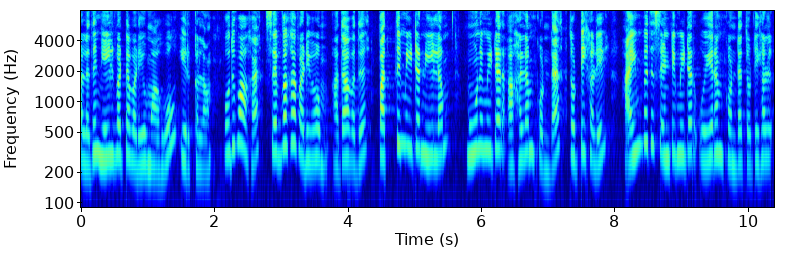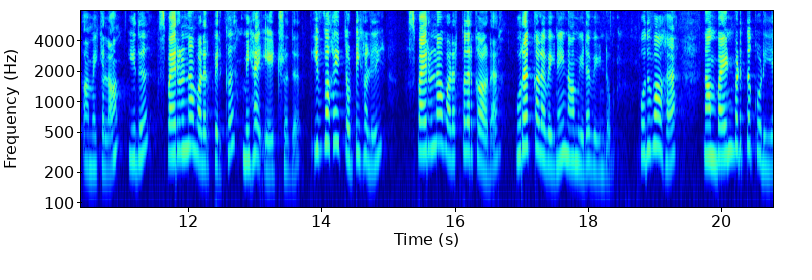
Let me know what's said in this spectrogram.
அல்லது நீள்வட்ட வடிவமாகவோ இருக்கலாம். பொதுவாக செவ்வக வடிவம் அதாவது பத்து மீட்டர் நீளம் மூணு மீட்டர் அகலம் கொண்ட தொட்டிகளில் ஐம்பது சென்டிமீட்டர் உயரம் கொண்ட தொட்டிகள் அமைக்கலாம். இது ஸ்பைருல்னா வளர்ப்பிற்கு மிக ஏற்றது. இவ்வகை தொட்டிகளில் ஸ்பைருல்னா வளர்ப்பதற்கான உரக்கலவையினை நாம் இட வேண்டும். பொதுவாக நாம் பயன்படுத்தக்கூடிய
